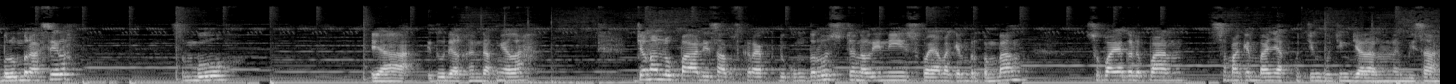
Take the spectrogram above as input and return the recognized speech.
belum berhasil sembuh ya itu udah kehendaknya lah. Jangan lupa di subscribe dukung terus channel ini supaya makin berkembang supaya ke depan semakin banyak kucing-kucing jalanan yang bisa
